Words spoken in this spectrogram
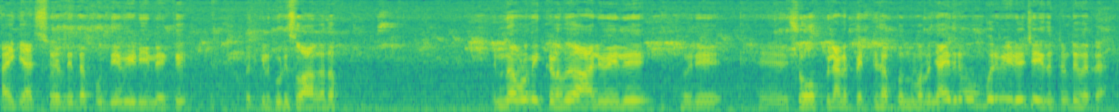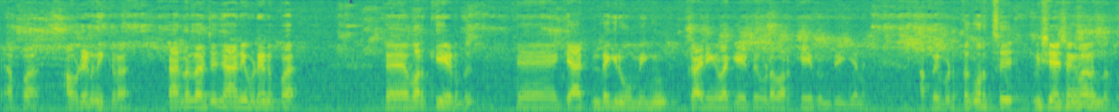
ഹായ് ക്യാച്ച് വേൾഡിന്റെ പുതിയ വീഡിയോയിലേക്ക് ഒരിക്കൽ കൂടി സ്വാഗതം. ഇന്ന് നമ്മൾ നിൽക്കുന്നത് ആലുവയിൽ ഒരു ഷോപ്പിലാണ് പെറ്റ് ഹബ്ബ് എന്ന് പറഞ്ഞു. ഞാൻ ഇതിന് മുമ്പ് ഒരു വീഡിയോ ചെയ്തിട്ടുണ്ട് ഇവരുടെ. അപ്പോൾ അവിടെയാണ് നിൽക്കണത്. കാരണം എന്താ വെച്ചാൽ ഞാൻ ഇവിടെയാണ് ഇപ്പോൾ വർക്ക് ചെയ്യണത്. ക്യാറ്റിന്റെ ഗ്രൂമിങ്ങും കാര്യങ്ങളൊക്കെ ആയിട്ട് ഇവിടെ വർക്ക് ചെയ്തുകൊണ്ടിരിക്കുകയാണ്. അപ്പോൾ ഇവിടുത്തെ കുറച്ച് വിശേഷങ്ങളാണ് ഇന്നത്.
